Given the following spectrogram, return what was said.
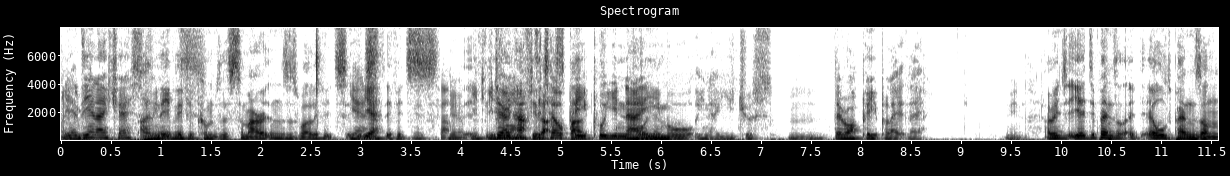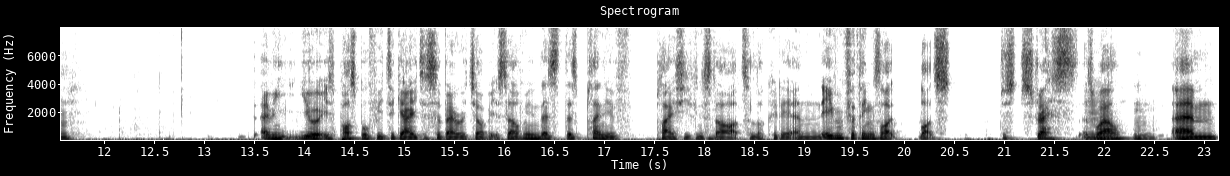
Um, Yeah, the NHS. I And mean, even if it comes with Samaritans as well, if it's if Yeah. it's, Yeah. if It's it's that- Yeah. you, if you don't have to tell people your for you. name or you know you just mm, there are people out there. I mean, I mean, yeah, it depends. On, it all depends on. I mean, you it's possible for you to gauge the severity of it yourself. I mean, there's there's plenty of places you can start to look at it, and even for things like like s- just stress as Mm. well. Mm. Um,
